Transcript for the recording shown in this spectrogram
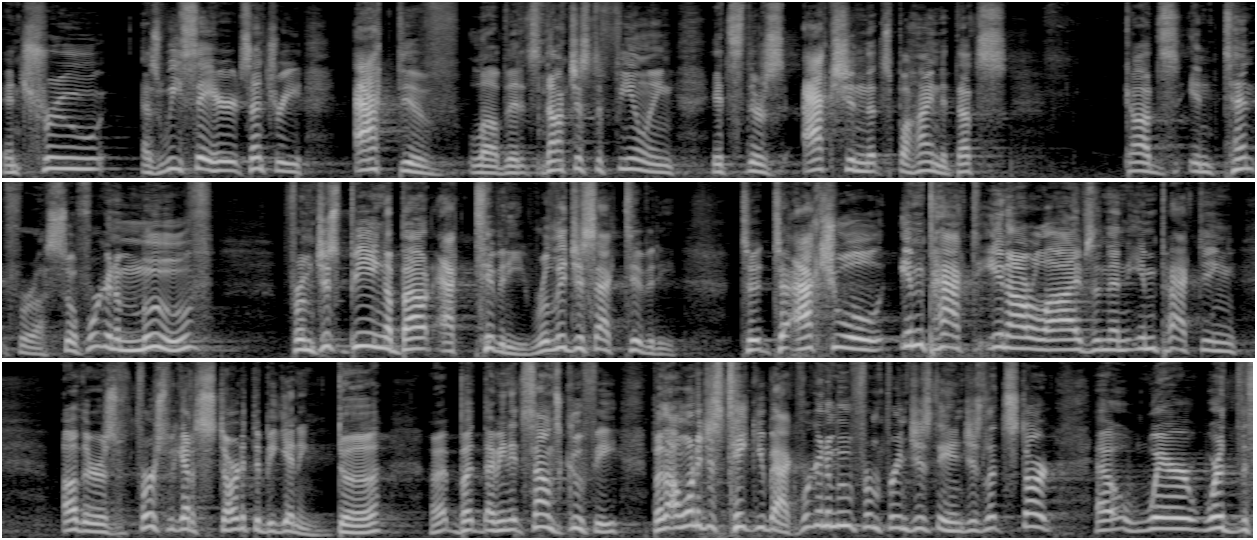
and true, as we say here at Century, active love, that it's not just a feeling, it's there's action that's behind it. That's God's intent for us. So if we're going to move from just being about activity, religious activity, to, to actual impact in our lives and then impacting others, first we got to start at the beginning. Duh. Right? But I mean, it sounds goofy, but I want to just take you back. We're going to move from fringes to hinges, let's start uh, where, where the,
